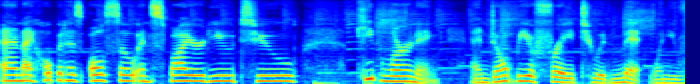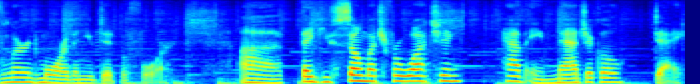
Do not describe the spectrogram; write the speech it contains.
And I hope it has also inspired you to keep learning and don't be afraid to admit when you've learned more than you did before. Uh, thank you so much for watching. Have a magical day.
